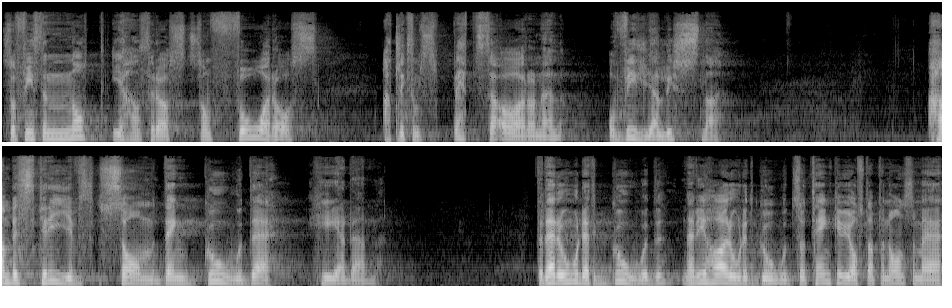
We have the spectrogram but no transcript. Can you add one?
så finns det något i hans röst som får oss att liksom spetsa öronen och vilja lyssna. Han beskrivs som den gode herden. Det där ordet god, när vi hör ordet god så tänker vi ofta på någon som är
